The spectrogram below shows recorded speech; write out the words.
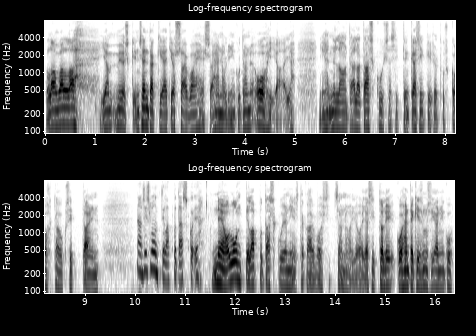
lavalla ja myöskin sen takia, että jossain vaiheessa hän oli niin kuin tämmöinen ohjaaja, niin hänellä on täällä taskuissa sitten käsikirjoituskohtauksittain. Ne on siis lunttilapputaskuja? Ne on lunttilapputaskuja, niistä kai voisi sanoa joo. Ja sitten oli, kun hän teki semmoisia niin kuin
